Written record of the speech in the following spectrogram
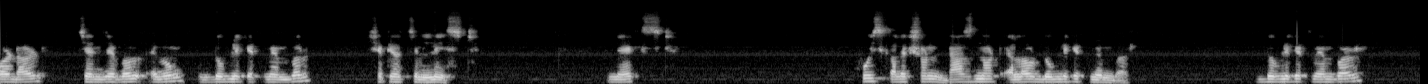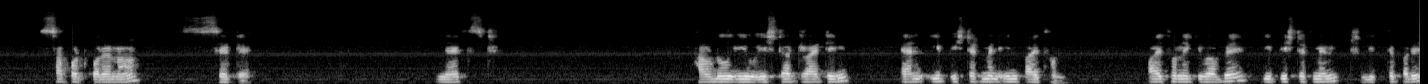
অর্ডার্ড চেঞ্জেবল এবং ডুপ্লিকেট মেম্বার সেটি হচ্ছে list next which collection does not allow duplicate member duplicate member support করে না সেটে next how do you start writing an if statement in Python পাইথনে কীভাবে ইফ স্টেটমেন্ট লিখতে পারি?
